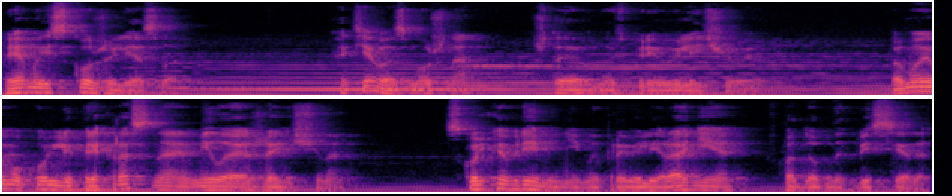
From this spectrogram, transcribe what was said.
прямо из кожи лезла. Хотя, возможно, что я вновь преувеличиваю. По-моему, Полли прекрасная, милая женщина – Сколько времени мы провели ранее в подобных беседах.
